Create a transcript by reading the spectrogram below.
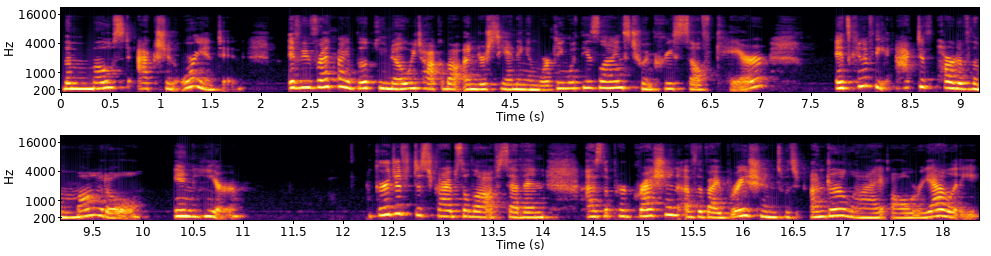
the most action oriented. If you've read my book, you know we talk about understanding and working with these lines to increase self care. It's kind of the active part of the model in here. Gurdjieff describes the law of seven as the progression of the vibrations which underlie all reality,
